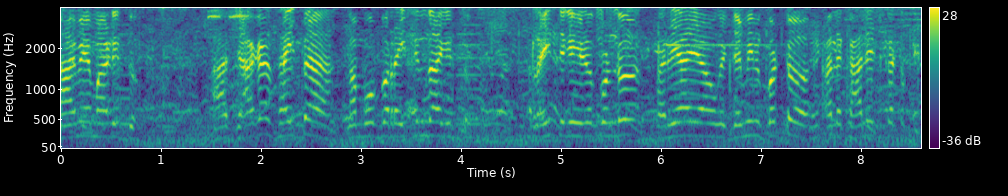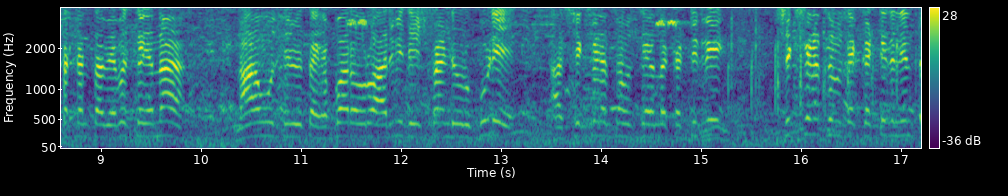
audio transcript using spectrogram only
ನಾವೇ ಮಾಡಿದ್ದು. ಆ ಜಾಗ ಸಹಿತ ನಮ್ಮೊಬ್ಬ ರೈತಿಂದಾಗಿತ್ತು ರೈತಿಗೆ ಹಿಡ್ಕೊಂಡು ಪರ್ಯಾಯ ಅವಾಗ ಜಮೀನು ಕೊಟ್ಟು ಅಲ್ಲಿ ಕಾಲೇಜ್ ಕಟ್ಟತಕ್ಕಂಥ ವ್ಯವಸ್ಥೆಯನ್ನು ನಾವು ಶ್ರೀಯುತ ಹೆಬ್ಬಾರ್ ಅವರು ಆರ್ ವಿ ದೇಶಪಾಂಡೆ ಅವರು ಕೂಡಿ ಆ ಶಿಕ್ಷಣ ಸಂಸ್ಥೆಯನ್ನು ಕಟ್ಟಿದ್ವಿ. ಶಿಕ್ಷಣ ಸಂಸ್ಥೆ ಕಟ್ಟಿದ ನಿಂತ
